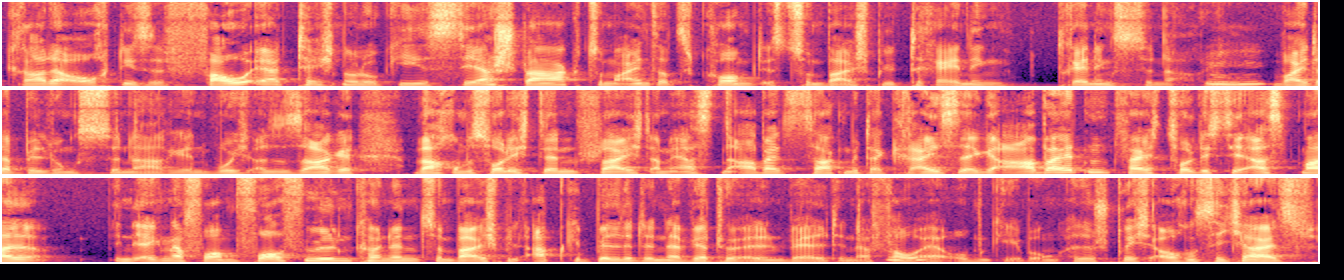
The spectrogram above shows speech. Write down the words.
gerade auch diese VR-Technologie, sehr stark zum Einsatz kommt, ist zum Beispiel Training. Trainingsszenario, mhm. Weiterbildungsszenarien, wo ich also sage, warum soll ich denn vielleicht am ersten Arbeitstag mit der Kreissäge arbeiten? Vielleicht sollte ich sie erstmal in irgendeiner Form vorfühlen können, zum Beispiel abgebildet in der virtuellen Welt, in der mhm. VR-Umgebung. Also sprich auch ein Sicherheits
